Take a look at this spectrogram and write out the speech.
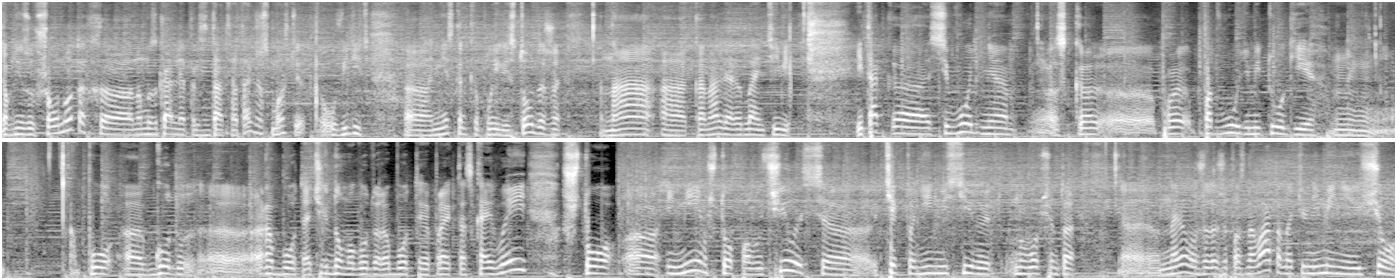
внизу в шоу-нотах а, на музыкальная презентация, а также сможете увидеть а, несколько плейлистов даже на а, канале Redline TV. Итак, э, сегодня э, э, подводим итоги по году работы, очередному году работы проекта Skyway, что имеем, что получилось. Те, кто не инвестирует, ну, в общем-то, наверное, уже даже поздновато, но тем не менее еще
